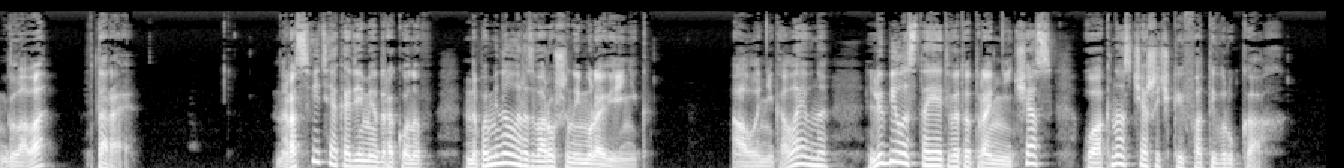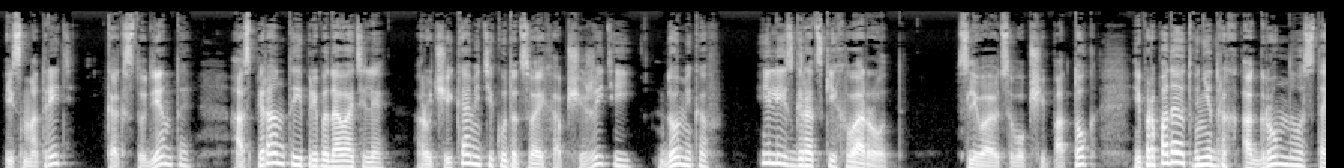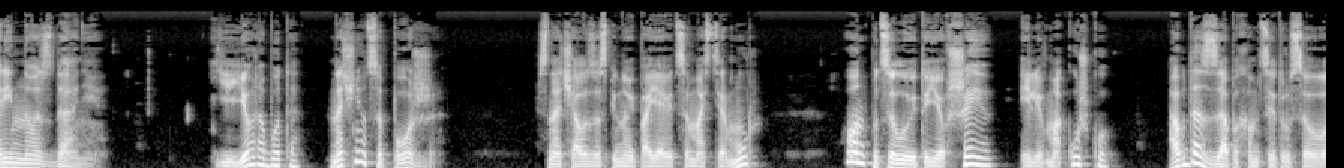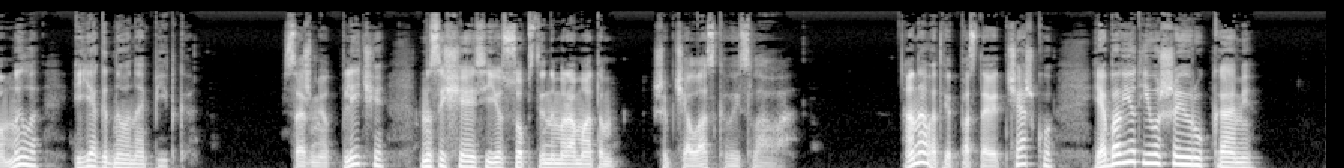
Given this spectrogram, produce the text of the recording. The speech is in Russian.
Глава вторая. На рассвете Академия драконов напоминала разворошенный муравейник. Алла Николаевна любила стоять в этот ранний час у окна с чашечкой фаты в руках и смотреть, как студенты, аспиранты и преподаватели ручейками текут от своих общежитий, домиков или из городских ворот, сливаются в общий поток и пропадают в недрах огромного старинного здания. Ее работа начнется позже. Сначала за спиной появится мастер Мур, он поцелует ее в шею или в макушку, обдаст запахом цитрусового мыла и ягодного напитка. Сожмет плечи, насыщаясь ее собственным ароматом, шепча ласковые слова. Она в ответ поставит чашку и обовьет его шею руками,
